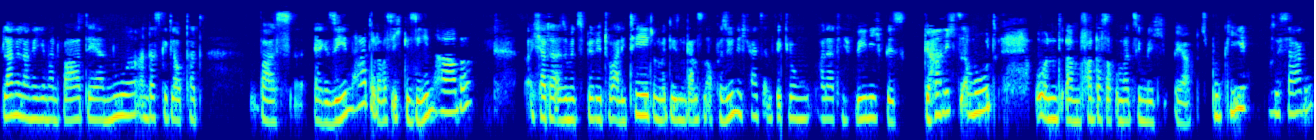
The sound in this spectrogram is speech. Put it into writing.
lange, lange jemand war, der nur an das geglaubt hat, was er gesehen hat oder was ich gesehen habe. Ich hatte also mit Spiritualität und mit diesen ganzen auch Persönlichkeitsentwicklungen relativ wenig bis gar nichts am Hut und ähm, fand das auch immer ziemlich ja, spooky, muss ich sagen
